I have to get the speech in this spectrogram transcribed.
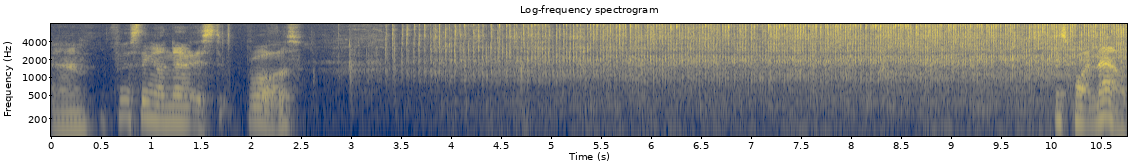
Um, first thing I noticed was it's quite loud.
